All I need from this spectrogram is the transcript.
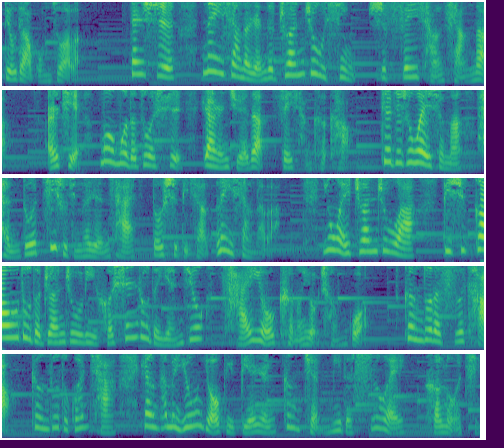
丢掉工作了。但是，内向的人的专注性是非常强的。而且默默的做事，让人觉得非常可靠。这就是为什么很多技术型的人才都是比较内向的了，因为专注啊，必须高度的专注力和深入的研究才有可能有成果。更多的思考，更多的观察，让他们拥有比别人更缜密的思维和逻辑。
